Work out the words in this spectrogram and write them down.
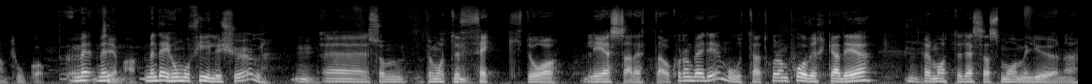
han tok opp uh, men, men, temaet. Men de homofile sjøl, mm. uh, som på en måte mm. fikk da lese dette, og hvordan ble det mottatt? Hvordan påvirka det? På en måte disse små miljøene?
